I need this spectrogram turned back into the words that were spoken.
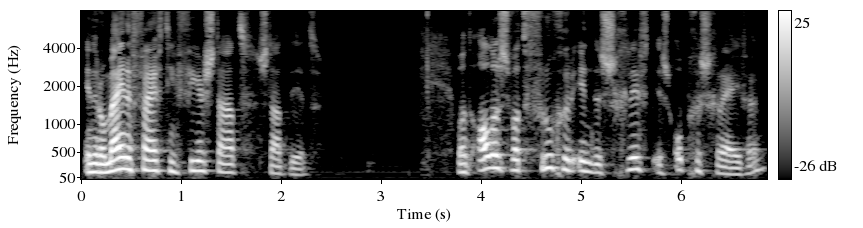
In Romeinen 15:4 staat, staat dit. Want alles wat vroeger in de schrift is opgeschreven,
